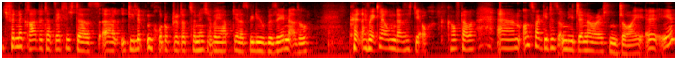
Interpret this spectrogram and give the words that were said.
Ich finde gerade tatsächlich, dass äh, die Lippenprodukte dazu nicht, aber ihr habt ja das Video gesehen, also könnt ihr mir glauben, dass ich die auch gekauft habe. Ähm, und zwar geht es um die Generation Joy LE.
